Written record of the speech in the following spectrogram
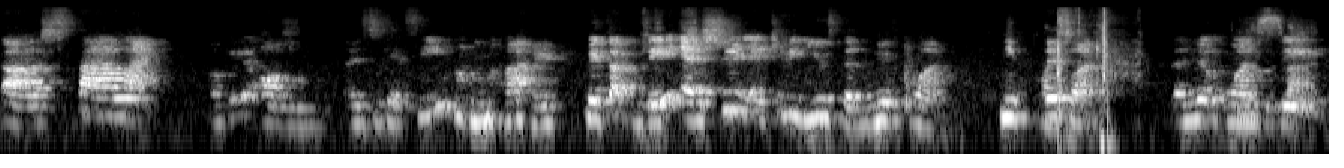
uh, Starlight, okay, on, as you can see, on my makeup day. and she actually used the nude one, new this one, the nude one today.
